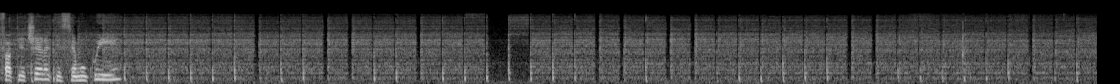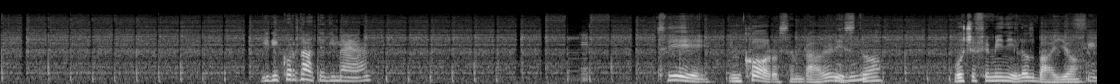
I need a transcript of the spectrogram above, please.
Fa piacere che siamo qui? Vi ricordate di me? Sì, in coro sembrava, hai Mhm. visto? Voce femminile, o sbaglio? Sì.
